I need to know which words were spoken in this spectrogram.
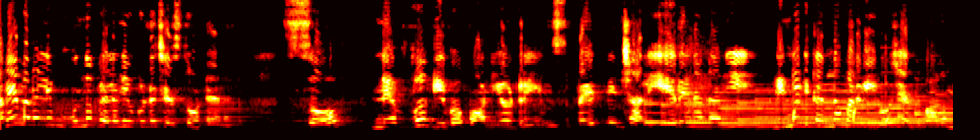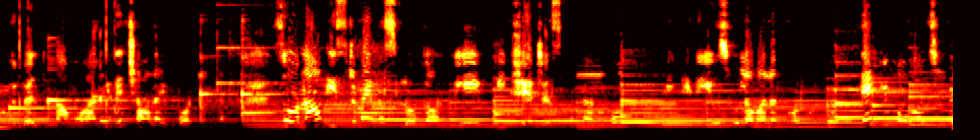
అవే మనల్ని ముందుకు వెళ్ళనివ్వకుండా చేస్తూ ఉంటాయి అన్నట్టు. So never give up on your dreams ప్రయత్నించాలి. ఏదైనా కానీ నిన్నటి కన్నా మనం ఈ రోజు ఎంత బాగా ముందుకు వెళ్తున్నాము అనేది చాలా ఇంపార్టెంట్ సో నాకు ఇష్టమైన శ్లోకాన్ని మీకు షేర్ చేసుకున్నాను మీకు ఇది యూస్ఫుల్ అవ్వాలని కోరుకుంటున్నాను. థ్యాంక్ యూ ఫర్ వాచింగ్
